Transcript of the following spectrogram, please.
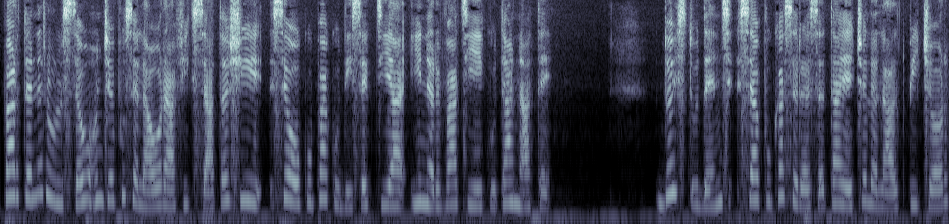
Partenerul său începuse la ora fixată și se ocupa cu disecția inervației cutanate. Doi studenți se apucaseră să taie celălalt picior,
